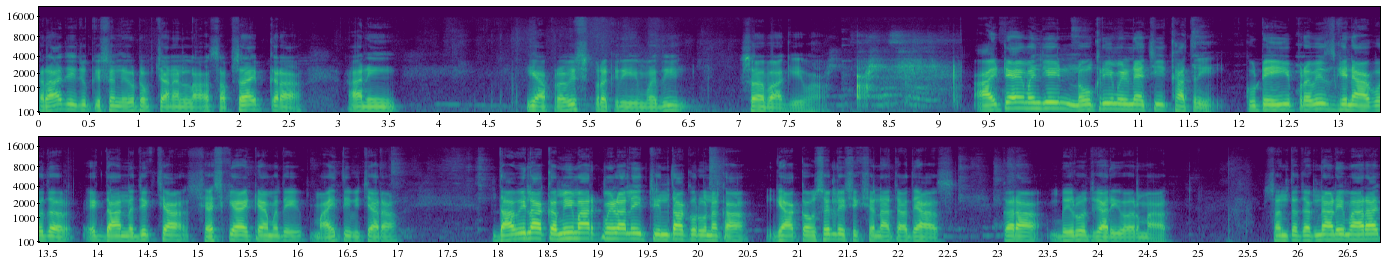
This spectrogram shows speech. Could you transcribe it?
राज एज्युकेशन यूट्यूब चॅनलला सबस्क्राईब करा आणि या प्रवेश प्रक्रियेमध्ये सहभागी व्हा. आय टी आय म्हणजे नोकरी मिळण्याची खात्री. कुठेही प्रवेश घेण्याअगोदर एकदा नजीकच्या शासकीय आय टी आयमध्ये माहिती विचारा. दहावीला कमी मार्क मिळाले चिंता करू नका. घ्या कौशल्य शिक्षणाचा ध्यास करा बेरोजगारीवर मात. संत जगनाडे महाराज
